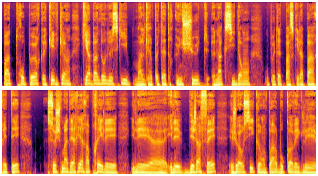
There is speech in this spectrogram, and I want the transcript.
pas trop peur que quelqu'un qui abandonne le ski, malgré peut-être une chute, un accident, ou peut-être parce qu'il n'a pas arrêté, ce chemin derrière, après, il est, il est, euh, il est déjà fait. Et je vois aussi qu'on parle beaucoup avec les,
